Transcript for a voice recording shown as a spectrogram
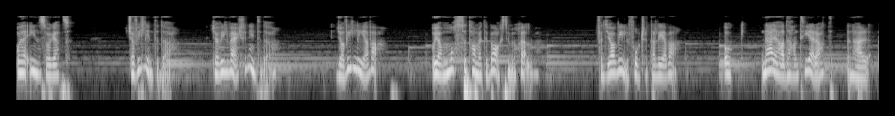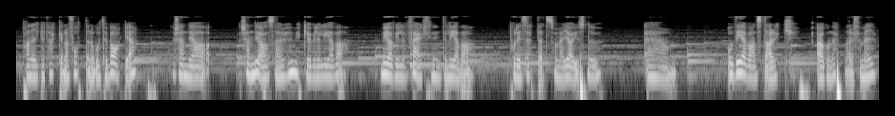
Och jag insåg att jag vill inte dö. Jag vill verkligen inte dö. Jag vill leva. Och jag måste ta mig tillbaks till mig själv. För att jag vill fortsätta leva. Och när jag hade hanterat den här panikattacken och fått den att gå tillbaka, då kände jag, kände jag så här hur mycket jag ville leva. Men jag vill verkligen inte leva på det sättet som jag gör just nu. Um, och det var en stark ögonöppnare för mig.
